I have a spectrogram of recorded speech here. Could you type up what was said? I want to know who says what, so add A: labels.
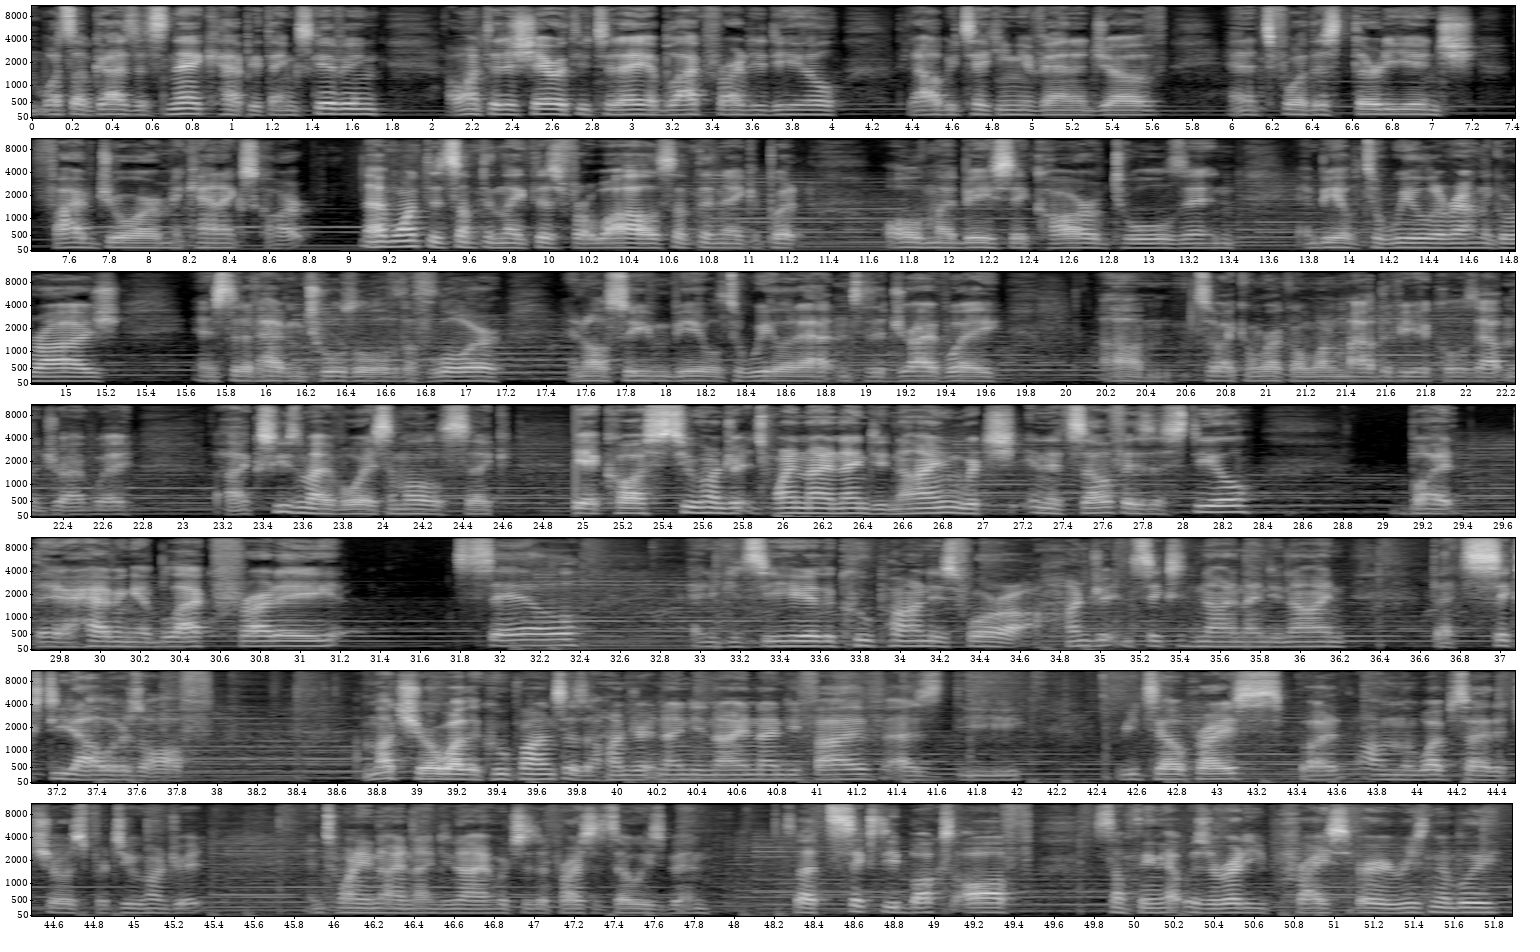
A: What's up, guys? It's Nick. Happy Thanksgiving. I wanted to share with you today a Black Friday deal that I'll be taking advantage of, and it's for this 30 inch, five drawer mechanics cart. I've wanted something like this for a while, something I could put all of my basic car tools in and be able to wheel it around the garage instead of having tools all over the floor, and also even be able to wheel it out into the driveway um, so I can work on one of my other vehicles out in the driveway. Uh, excuse my voice, I'm a little sick. It costs $229.99, which in itself is a steal, but they are having a Black Friday sale, and you can see here the coupon is for $169.99. That's $60 off. I'm not sure why the coupon says $199.95 as the retail price, but on the website it shows for $229.99, which is the price it's always been. So that's 60 bucks off something that was already priced very reasonably.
